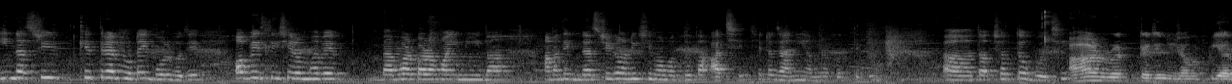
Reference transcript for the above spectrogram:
ইন্ডাস্ট্রির ক্ষেত্রে আমি ওটাই বলব যে অবভিয়াসলি সেরকমভাবে ব্যবহার করা হয়নি বা আমাদের ইন্ডাস্ট্রিরও অনেক সীমাবদ্ধতা আছে সেটা জানি আমরা প্রত্যেকেই। তৎসত্ত্বেও বলছি। আর একটা জিনিস আমার পিয়ার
